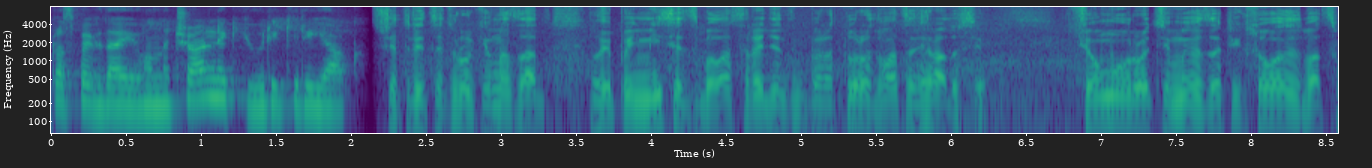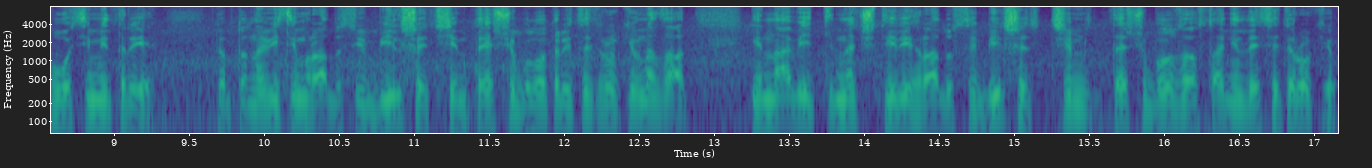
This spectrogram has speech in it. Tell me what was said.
розповідає його начальник Юрій Кіріяк. Ще 30 років назад, липень місяць, була середня температура 20 градусів. Цьому році ми зафіксували 28,3, тобто на 8 градусів більше, ніж те, що було 30 років назад. І навіть на 4 градуси більше, ніж те, що було за останні 10 років.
